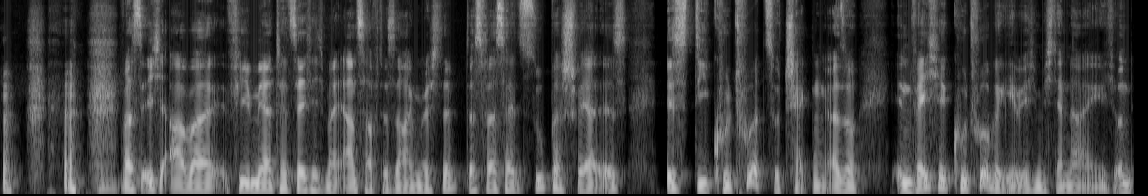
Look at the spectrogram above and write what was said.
was ich aber viel mehr tatsächlich mal ernsthaftes sagen möchte, das was halt super schwer ist, ist die Kultur zu checken. Also in welche Kultur begebe ich mich denn da eigentlich? Und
